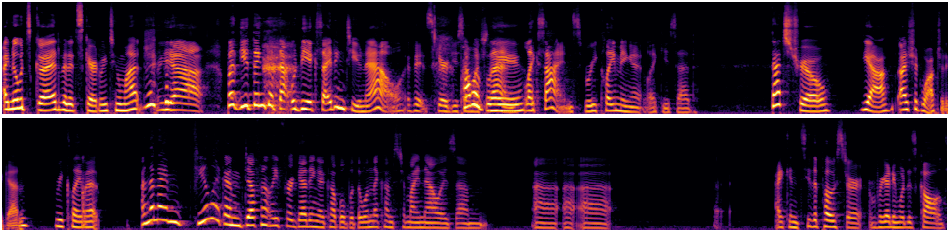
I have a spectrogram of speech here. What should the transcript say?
I know it's good, but it scared me too much. yeah, but you'd think that that would be exciting to you now if it scared you so much then, like Signs, reclaiming it, like you said. That's true. Yeah, I should watch it again, reclaim it. And then I feel like I'm definitely forgetting a couple, but the one that comes to mind now is um, uh, uh, uh, I can see the poster. I'm forgetting what it's called.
